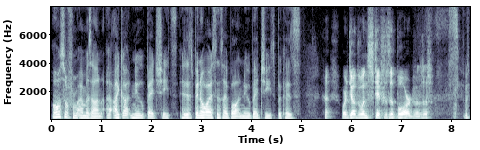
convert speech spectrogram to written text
also from Amazon, I, I got new bed sheets. It's been a while since I bought new bed sheets because Were the other one stiff as a board? Was it?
